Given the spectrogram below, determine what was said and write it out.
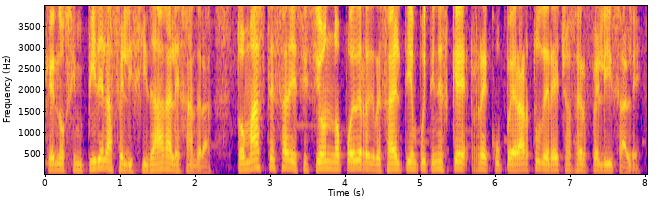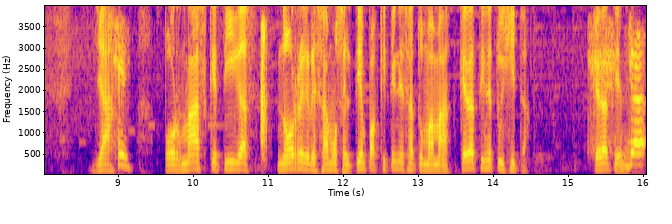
que nos impide la felicidad, Alejandra. Tomaste esa decisión, no puedes regresar el tiempo y tienes que recuperar tu derecho a ser feliz, Ale. Ya. sí Por más que digas, no regresamos el tiempo, aquí tienes a tu mamá. ¿Qué edad tiene tu hijita? ¿Qué edad tiene? ya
